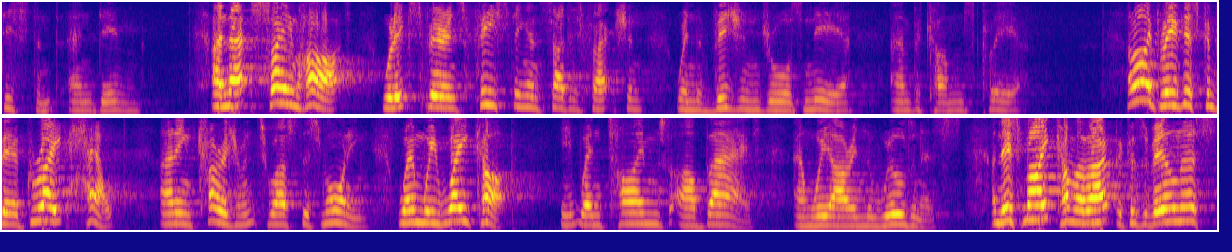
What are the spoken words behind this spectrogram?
distant and dim. And that same heart will experience feasting and satisfaction when the vision draws near and becomes clear. And I believe this can be a great help and encouragement to us this morning when we wake up when times are bad and we are in the wilderness. And this might come about because of illness,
